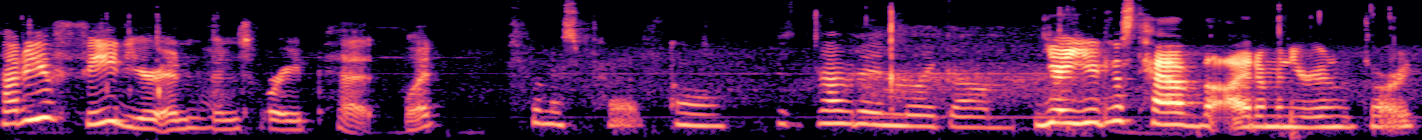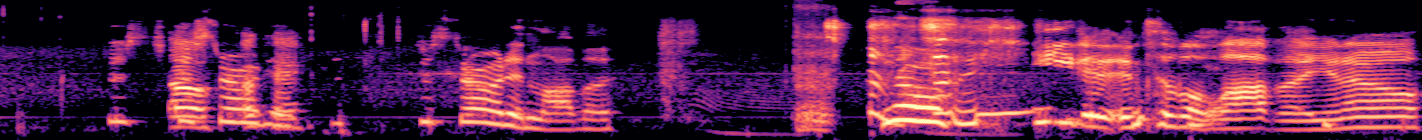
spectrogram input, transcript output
How do you feed your inventory pet? What? Furnace pet. Oh. Just have it in like um. Yeah, you just have the item in your inventory. Just, just Oh, throw it okay. in. Just throw it in lava. No. Just eat it into the lava, you know?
